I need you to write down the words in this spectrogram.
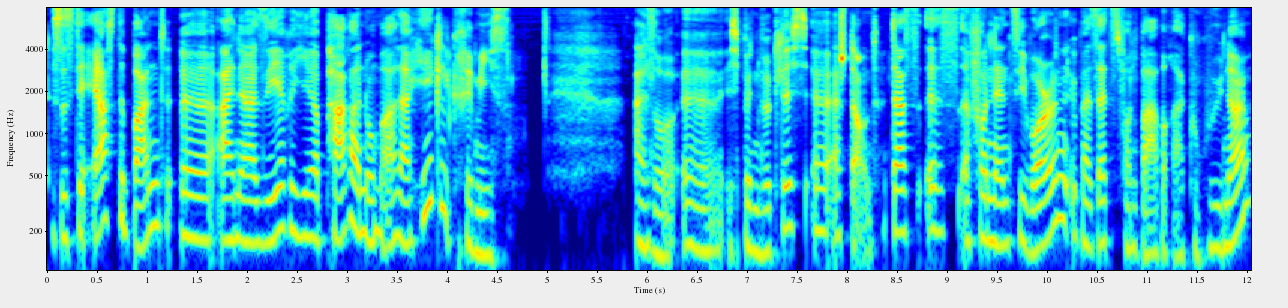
Das ist der erste Band äh, einer Serie paranormaler Häkelkrimis. Also, äh, ich bin wirklich äh, erstaunt. Das ist äh, von Nancy Warren, übersetzt von Barbara Grüner.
